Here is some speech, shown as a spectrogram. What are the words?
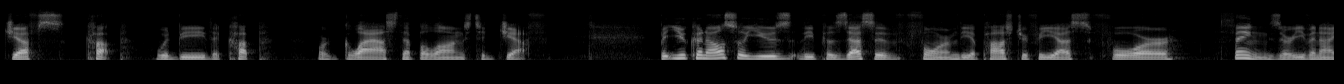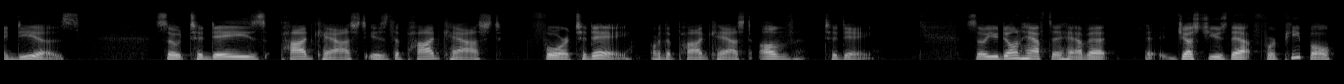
Jeff's cup would be the cup or glass that belongs to Jeff. But you can also use the possessive form, the apostrophe S, for things or even ideas. So today's podcast is the podcast for today or the podcast of today. So you don't have to have it uh, just use that for people.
